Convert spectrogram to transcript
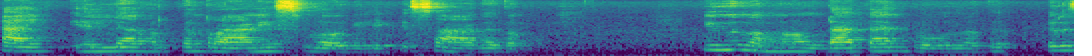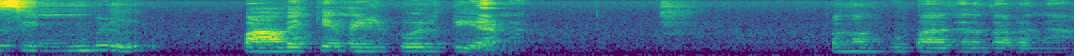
ഹായ് എല്ലാവർക്കും റാണീസ് വ്ളോഗിലേക്ക് സ്വാഗതം. ഇന്ന് നമ്മൾ ഉണ്ടാക്കാൻ പോകുന്നത് ഒരു സിമ്പിൾ പാവയ്ക്ക മെഴുക്കുവരട്ടിയാണ്. അപ്പം നമുക്ക് പാചകം തുടങ്ങാം.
